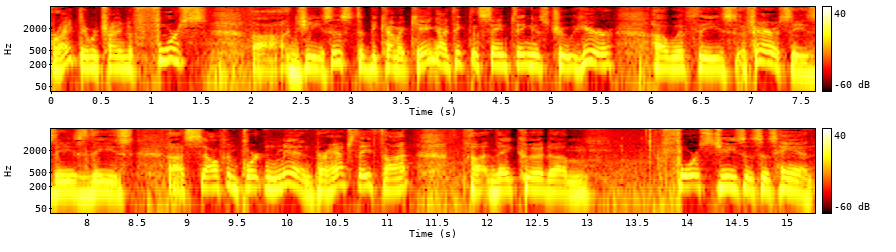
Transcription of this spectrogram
Right, they were trying to force uh, Jesus to become a king. I think the same thing is true here with these Pharisees, these these self-important men. Perhaps they thought they could. Um, force Jesus' hand.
